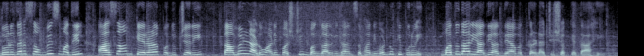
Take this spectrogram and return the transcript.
दोन हजार सव्वीस मधील आसाम केरळ पुदुच्चेरी तामिळनाडू आणि पश्चिम बंगाल विधानसभा निवडणुकीपूर्वी मतदार यादी अद्ययावत करण्याची शक्यता आहे.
